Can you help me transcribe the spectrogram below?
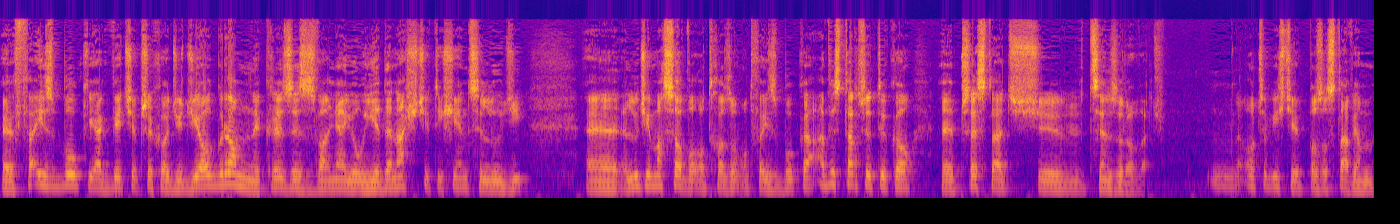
E, Facebook, jak wiecie, przechodzi ogromny kryzys, zwalniają 11 tysięcy ludzi. E, ludzie masowo odchodzą od Facebooka, a wystarczy tylko e, przestać cenzurować. No, oczywiście pozostawiam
